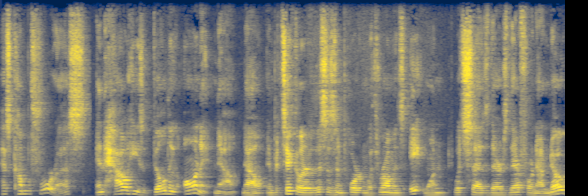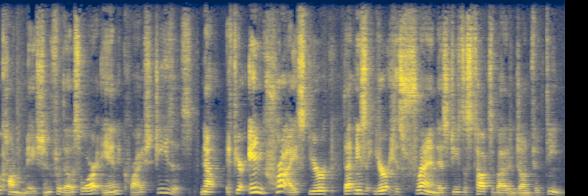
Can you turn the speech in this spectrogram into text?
has come before us and how he's building on it now. Now, in particular, this is important with Romans 8 1, which says, There's therefore now no condemnation for those who are in Christ Jesus. Now, if you're in Christ, you're that means that you're his friend, as Jesus talks about in John 15.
